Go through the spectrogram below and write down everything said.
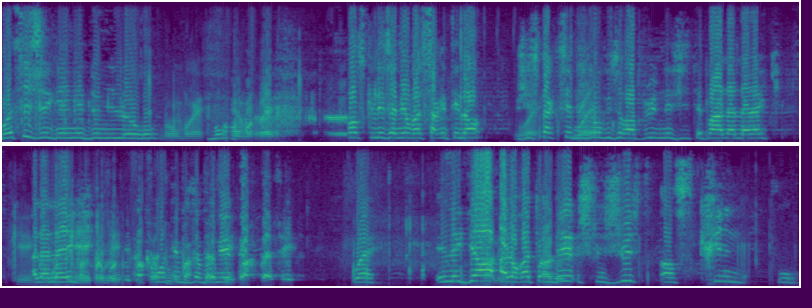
Moi aussi j'ai gagné 2000 euros. Bon bref. Bon. Bon, bref. Je pense que les amis, on va s'arrêter là. J'espère que cette ouais. vidéo vous aura plu. N'hésitez pas à la like. à la like, à commenter, vous abonner. Ouais. Et les gars, Allez, alors attendez, je fais juste un screen pour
